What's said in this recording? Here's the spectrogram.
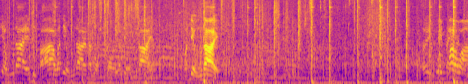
เดียวกูได้สีฟ้าวัดเดียวกูได้ใครบอกกูโปวัดเดียวกูได้วัดเดียวกูได้เฮ้ยเป็นเป้าวะ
